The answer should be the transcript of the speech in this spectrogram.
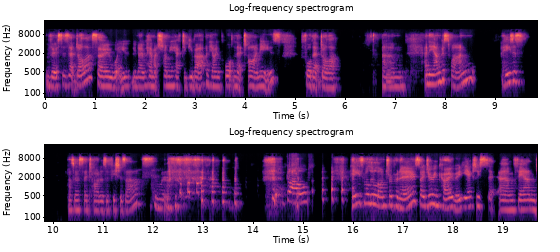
versus that dollar. So what you you know how much time you have to give up and how important that time is for that dollar. Um, and the youngest one, he's as I was going to say tight as a fish's ass. Gold. he's my little entrepreneur. So during COVID, he actually um, found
